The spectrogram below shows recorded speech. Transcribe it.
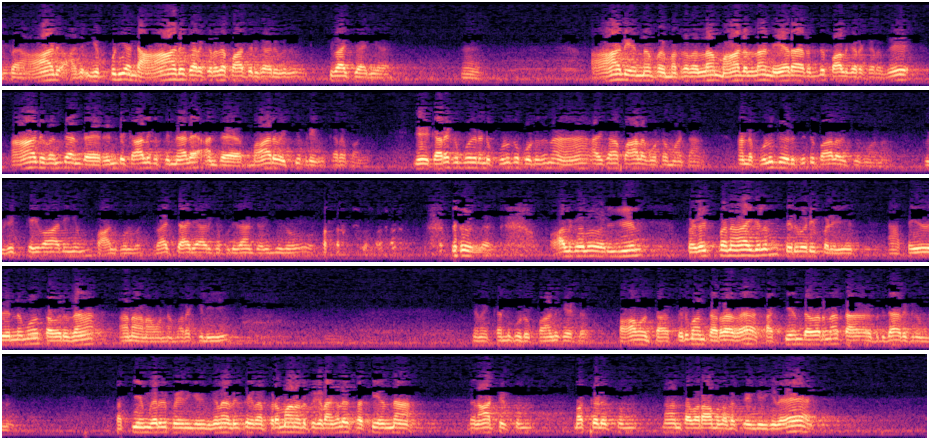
இப்ப ஆடு அது எப்படி அந்த ஆடு கறக்கிறத பார்த்திருக்காரு இவரு? சிவாச்சாரியார். ஆடு என்ன இப்ப மற்றதெல்லாம் மாடெல்லாம் நேரா இருந்து பால் கறக்கிறது. ஆடு வந்து அந்த ரெண்டு காலுக்கு பின்னால அந்த மாடு வச்சு இப்படி கறப்பாங்க. இது கறக்கும் போது ரெண்டு புழுக்க போட்டதுன்னா அதுக்காக பாலை கொட்ட மாட்டான். அந்த புழுக்க எடுத்துட்டு பாலை வச்சுக்குவானா புழுக்கை வாரியும் பால் கொள்வன் சிவாச்சாரியாருக்கு இப்படிதான் தெரிஞ்சதோ? பால் கொள்வ அருகில் பிழைப்பனாயிலும் திருவடி நான் செய்தது என்னமோ தவறுதான். ஆனா நான் உன்னை மறக்கலையே. எனக்கு கண்ணு கொடுப்பான்னு கேட்டேன். பாவம் பெருமான் தர்றாரா? சத்தியம் தவறுனா த- இப்படிதான் இருக்கணும்னு. சத்தியம் இப்ப பிரமாணம் எடுத்துக்கிறாங்களே சத்தியம் தான் இந்த நாட்டுக்கும் மக்களுக்கும் நான் தவறாமல் நடப்பேங்கிறீங்களே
